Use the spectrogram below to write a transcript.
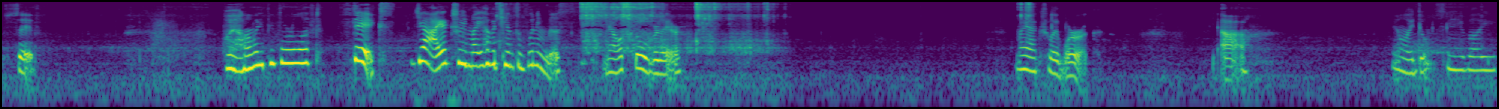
safe. Wait, how many people are left? Six! Yeah, I actually might have a chance of winning this. Now let's go over there. Might actually work. Yeah. You know, I don't see anybody.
